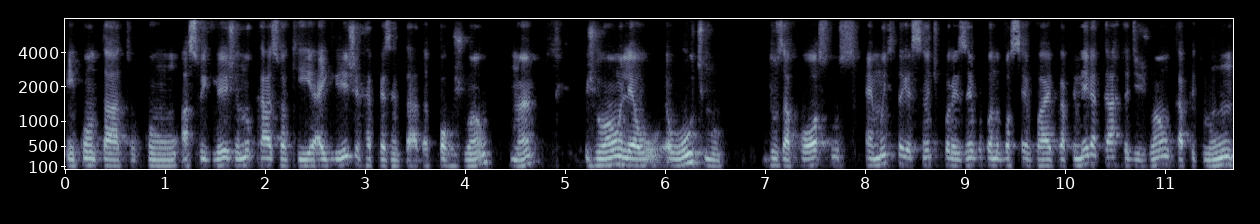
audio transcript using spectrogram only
em contato com a sua igreja, no caso aqui, a igreja representada por João, né? João, ele é o, é o último dos apóstolos. É muito interessante, por exemplo, quando você vai para a primeira carta de João, capítulo 1,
